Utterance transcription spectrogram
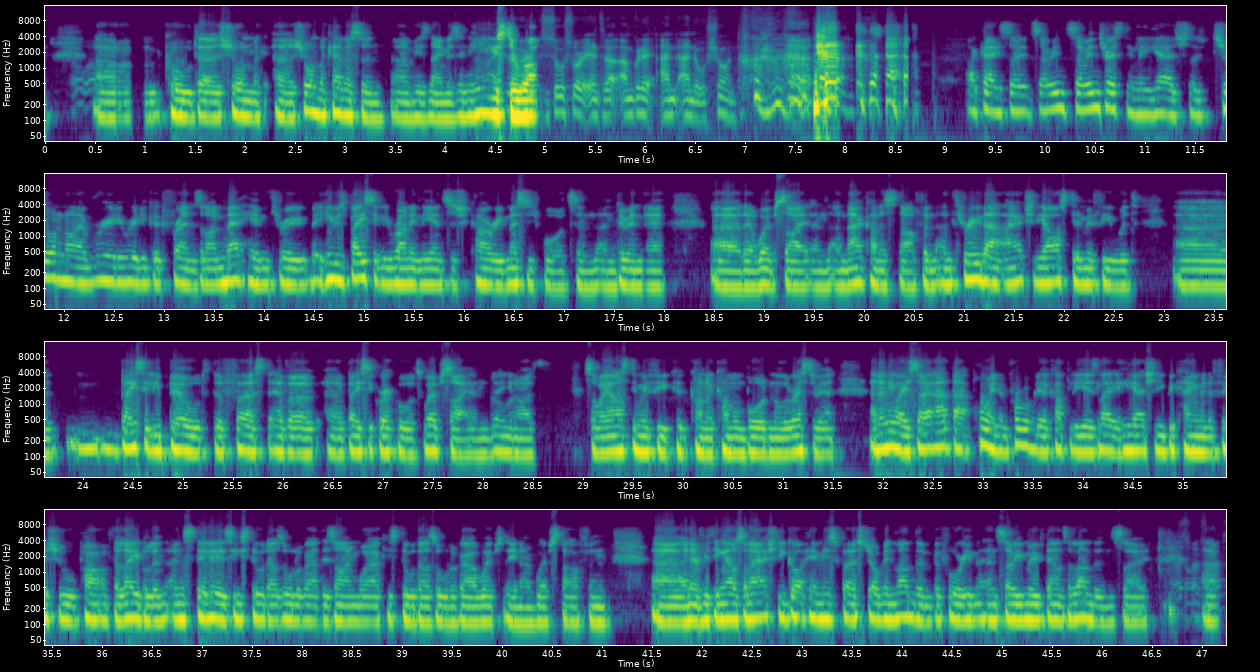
oh, wow. um, called uh, Sean Mc, uh, Sean McEmerson. Um, his name is, and he used to run. So sorry to interrupt. I'm gonna and I know Sean. okay, so so in, so interestingly, yeah. So Sean and I are really really good friends, and I met him through. But he was basically running the Enter Shikari message boards and, and doing their uh, their website and, and that kind of stuff. And and through that, I actually asked him if he would uh, basically build the first ever uh, Basick Records website. And oh, you know, I so I asked him if he could kind of come on board and all the rest of it. And anyway, so at that point, and probably a couple of years later, he actually became an official part of the label, and, and still is. He still does all of our design work. He still does all of our web, you know, web stuff and uh, and everything else. And I actually got him his first job in London before he, and so he moved down to London. So. Uh,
